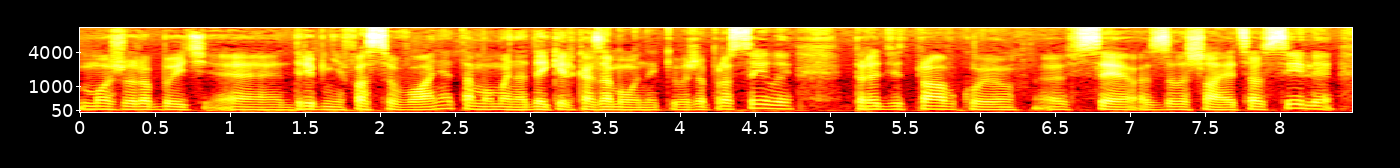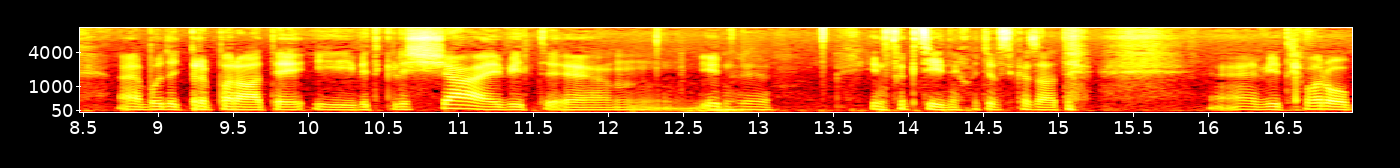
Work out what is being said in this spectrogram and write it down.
Можу робити е, дрібні фасування. Там у мене декілька замовників вже просили перед відправкою. Е, все залишається в силі. Е, будуть препарати і від кліща, і від ін- інфекційних, хотів сказати. Від хвороб,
